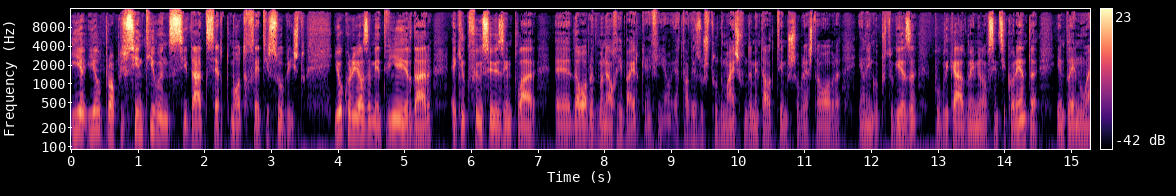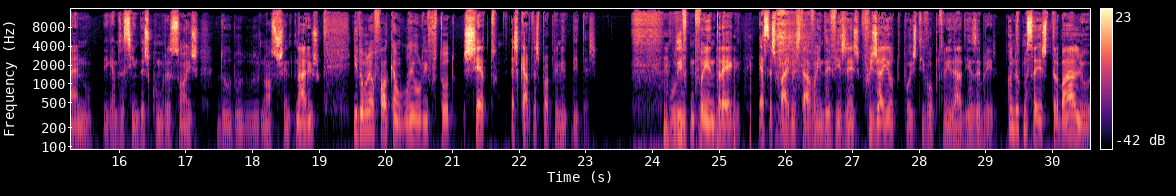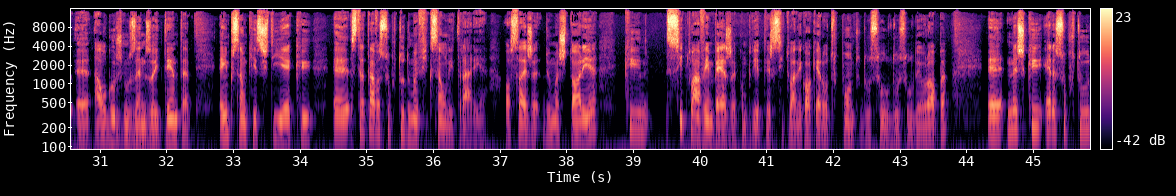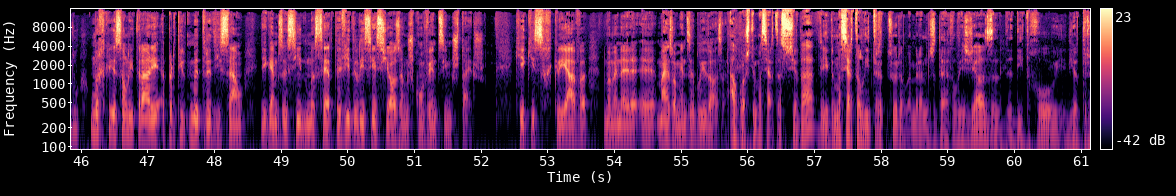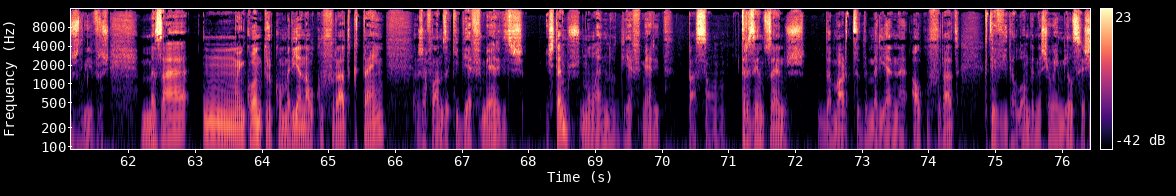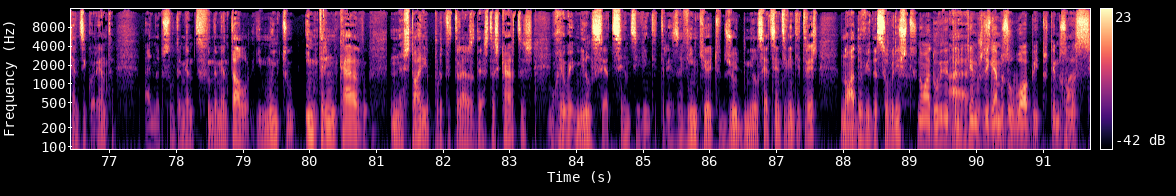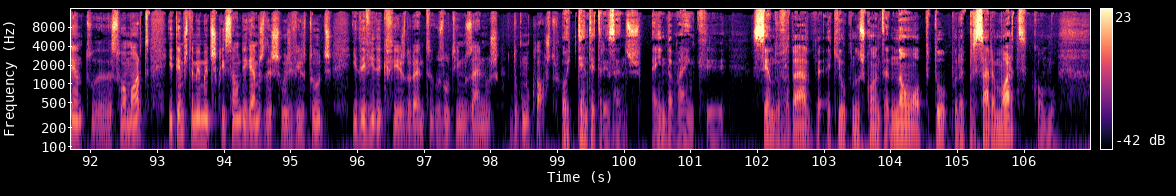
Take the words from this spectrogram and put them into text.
e ele próprio sentiu a necessidade, de certo modo, de refletir sobre isto. Eu, curiosamente, vim a herdar aquilo que foi o seu exemplar uh, da obra de Manuel Ribeiro, que, enfim, é, é, talvez o estudo mais fundamental que temos sobre esta obra em língua portuguesa, publicado em 1940, em pleno ano, digamos assim, das comemorações do, do, dos nossos centenários. E Dom Manuel Falcão leu o livro todo, exceto as cartas propriamente ditas. O livro que me foi entregue, essas páginas estavam ainda virgens. Fui já eu depois tive a oportunidade de as abrir. Quando eu comecei este trabalho, uh, alguns nos anos 80, a impressão que existia é que uh, se tratava sobretudo de uma ficção literária, ou seja, de uma história que situava em Beja, como podia ter se situado em qualquer outro ponto do sul, do sul da Europa, eh, mas que era sobretudo uma recriação literária a partir de uma tradição, digamos assim, de uma certa vida licenciosa nos conventos e mosteiros que aqui se recriava de uma maneira uh, mais ou menos habilidosa. Ao gosto de uma certa sociedade e de uma certa literatura, lembramos da religiosa, de Diderot e de outros livros. Mas há um encontro com Mariana Alcoforado que tem, já falámos aqui de efemérides, estamos num ano de efeméride, passam 300 anos da morte de Mariana Alcoforado, que teve vida longa, nasceu em 1640, ano absolutamente fundamental e muito intrincado na história por detrás destas cartas. Morreu em 1723, a 28 de julho de 1723. Não há dúvida sobre isto. Não há dúvida. Ah, temos, digamos, o óbito, temos claro. o assento da sua morte e temos também uma descrição, digamos, das suas virtudes e da vida que fez durante os últimos anos do, no claustro. 83 anos. Ainda bem que sendo verdade aquilo que nos conta, não optou por apressar a morte, como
